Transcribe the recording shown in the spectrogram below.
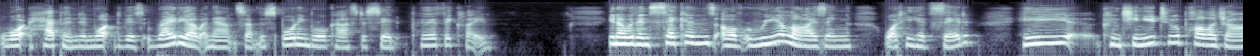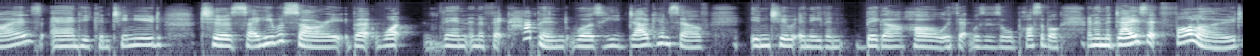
what happened and what this radio announcer, the sporting broadcaster, said perfectly. You know, within seconds of realizing what he had said, he continued to apologize and he continued to say he was sorry. But what then, in effect, happened was he dug himself into an even bigger hole, if that was at all possible. And in the days that followed,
